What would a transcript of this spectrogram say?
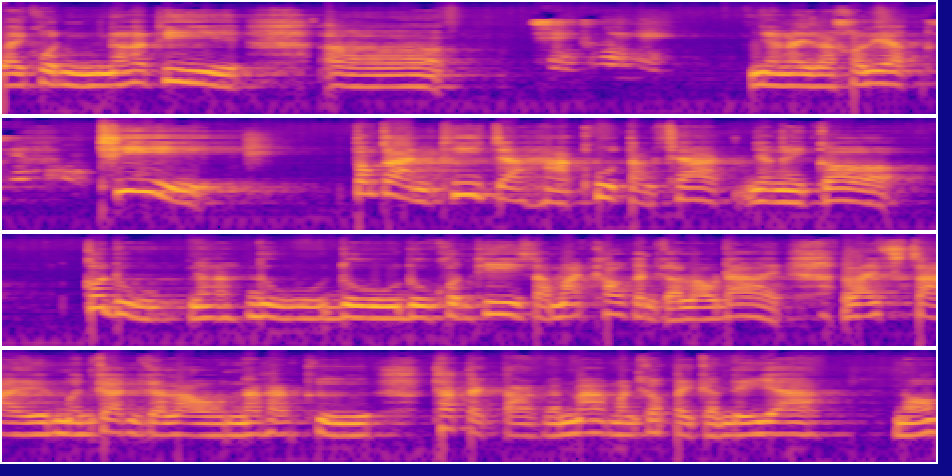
หลายคนนะคะที่เอ่อยังไงล่ะเขาเรียกที่ต้องการที่จะหาคู่ต่างชาติยังไงก็ ก็ดูนะคะดูดูดูคนที่สามารถเข้ากันกับเราได้ไลฟ์สไตล์เหมือนกันกับเรานะคะ คือถ้าแตกต่างกันมากมันก็ไปกันได้ยากเนาะ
